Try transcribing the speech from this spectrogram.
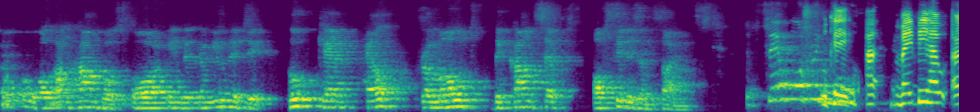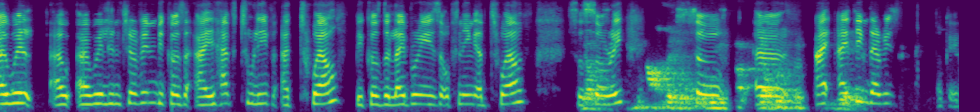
well, on campus or in the community who can help promote the concept of citizen science. Okay, uh, maybe I, I will I, I, will intervene because I have to leave at 12 because the library is opening at 12. So no, sorry. No, so I, I think there is okay.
